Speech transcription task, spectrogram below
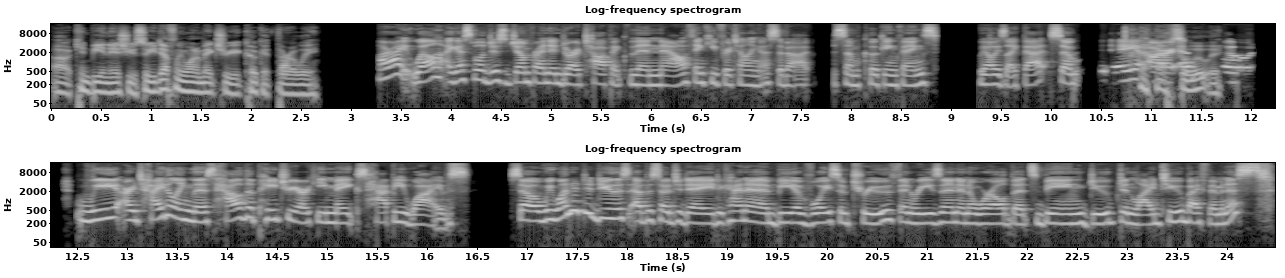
uh, can be an issue. So you definitely want to make sure you cook it thoroughly. All right. Well, I guess we'll just jump right into our topic then. Now, thank you for telling us about some cooking things. We always like that. So today, our Absolutely. Episode, we are titling this "How the Patriarchy Makes Happy Wives." So, we wanted to do this episode today to kind of be a voice of truth and reason in a world that's being duped and lied to by feminists.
